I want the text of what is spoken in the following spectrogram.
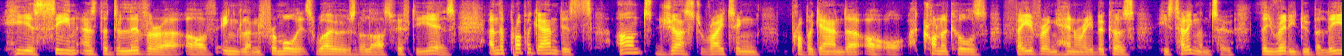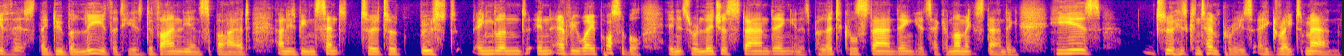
he is seen as the deliverer of England from all its woes the last 50 years. And the propagandists aren't just writing propaganda or, or, chronicles favouring Henry because he's telling them to. They really do believe this. They do believe that he is divinely inspired and he's been sent to, to boost England in every way possible in its religious standing, in its political standing, its economic standing. He is to his contemporaries a great man.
